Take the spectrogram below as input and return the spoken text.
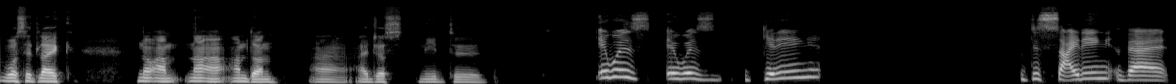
was it like, no, I'm no, I'm done. Uh, I just need to. It was it was getting deciding that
